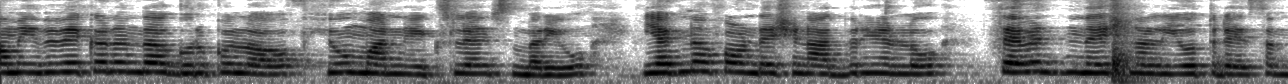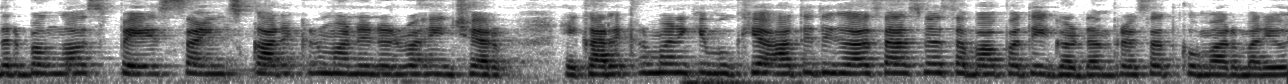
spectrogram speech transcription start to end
Swami Vivekananda Gurukul of human excellence మరియు యజ్ఞ ఫౌండేషన్ ఆధ్వర్యంలో సెవెంత్ నేషనల్ యూత్ డే సందర్భంగా స్పేస్ సైన్స్ కార్యక్రమాన్ని నిర్వహించారు. ఈ కార్యక్రమానికి ముఖ్య అతిథిగా శాసన సభాపతి గడ్డం ప్రసాద్ కుమార్ మరియు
